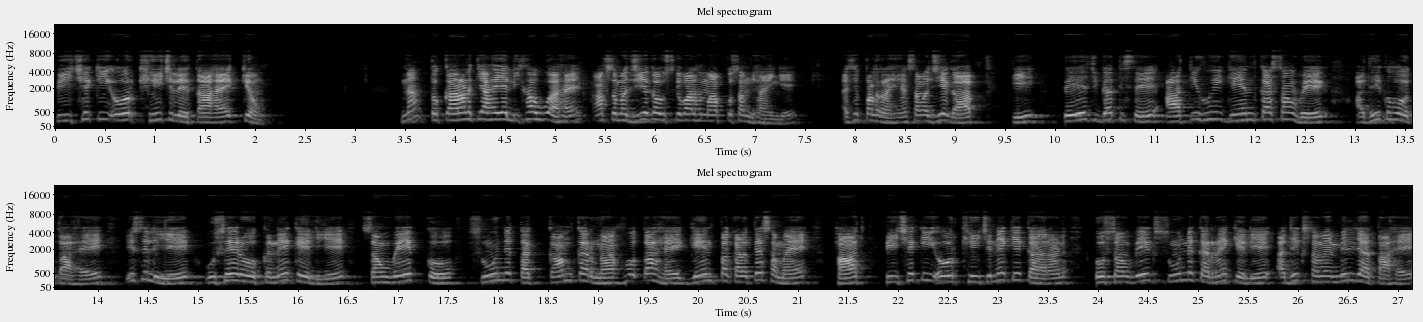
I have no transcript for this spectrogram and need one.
पीछे की ओर खींच लेता है। क्यों? ना तो कारण क्या है? ये लिखा हुआ है। आप समझिएगा, उसके बाद हम आपको समझाएँगे। ऐसे पढ़ रहे हैं, समझिएगा आप। कि तेज गति से आती हुई गेंद का संवेग अधिक होता है, इसलिए उसे रोकने के लिए संवेग को शून्य तक कम करना होता है। गेंद पकड़ते समय हाथ पीछे की ओर खींचने के कारण तो संवेग शून्य करने के लिए अधिक समय मिल जाता है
